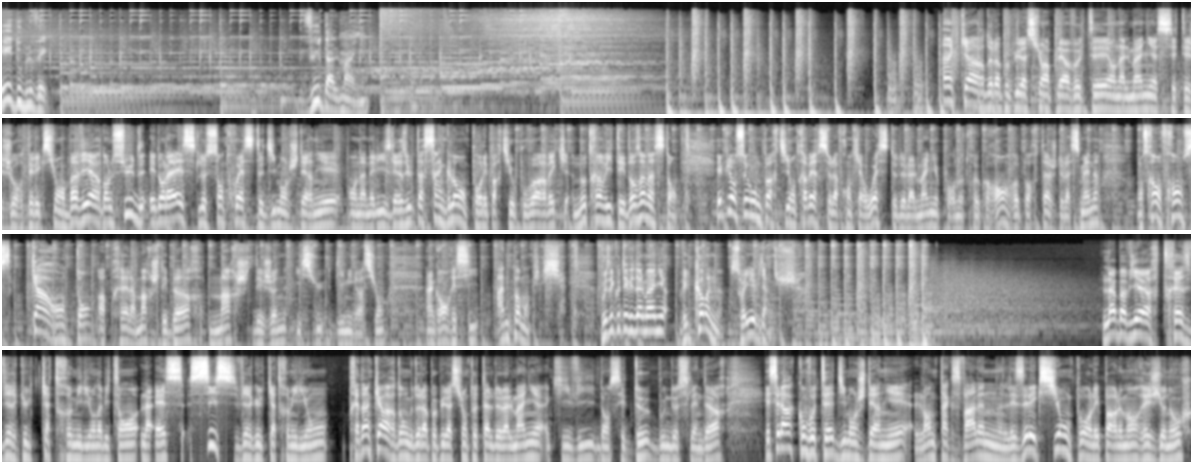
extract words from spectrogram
DW. Vue d'Allemagne. Un quart de la population appelée à voter en Allemagne. C'était jour d'élection en Bavière, dans le sud, et dans la Hesse, le centre-ouest, dimanche dernier. On analyse les résultats cinglants pour les partis au pouvoir avec notre invité dans un instant. Et puis en seconde partie, on traverse la frontière ouest de l'Allemagne pour notre grand reportage de la semaine. On sera en France 40 ans après la marche des beurs, marche des jeunes issus d'immigration. Un grand récit à ne pas manquer. Vous écoutez Vie d'Allemagne, willkommen, soyez bienvenus. La Bavière, 13,4 millions d'habitants. La Hesse, 6,4 millions. Près d'un quart donc de la population totale de l'Allemagne qui vit dans ces deux Bundesländer. Et c'est là qu'on votait dimanche dernier Landtagswahlen, les élections pour les parlements régionaux.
